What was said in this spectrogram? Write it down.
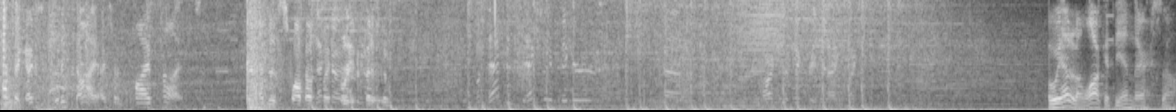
Fuck, that guy just wouldn't die. I shot him five times. I had to swap out to my shorty to finish him. Well, actually a bigger uh, margin of victory than I expected. But we had it unlocked at the end there, so.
